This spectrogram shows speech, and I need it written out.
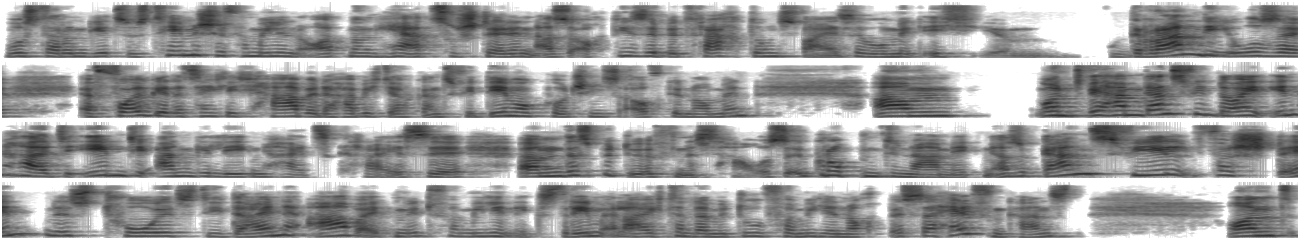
wo es darum geht, systemische Familienordnung herzustellen. Also auch diese Betrachtungsweise, womit ich ähm, grandiose Erfolge tatsächlich habe. Da habe ich dir auch ganz viel Demo-Coachings aufgenommen. Ähm, und wir haben ganz viele neue Inhalte, eben die Angelegenheitskreise, das Bedürfnishaus, Gruppendynamiken, also ganz viel Verständnistools, die deine Arbeit mit Familien extrem erleichtern, damit du Familien noch besser helfen kannst. Und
